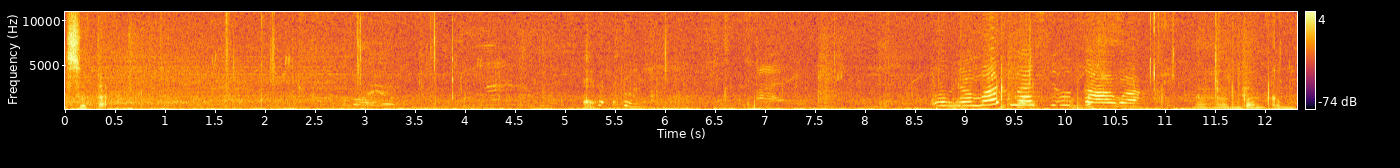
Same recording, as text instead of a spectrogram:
Красота. Ага, банкомат.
